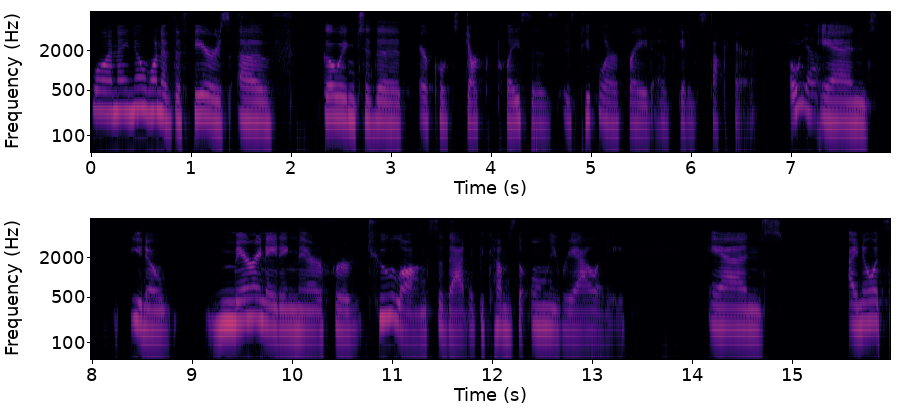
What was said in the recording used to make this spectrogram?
Well, and I know one of the fears of going to the air quotes dark places is people are afraid of getting stuck there. Oh yeah. And you know, marinating there for too long so that it becomes the only reality. And I know it's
